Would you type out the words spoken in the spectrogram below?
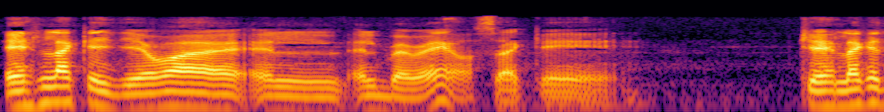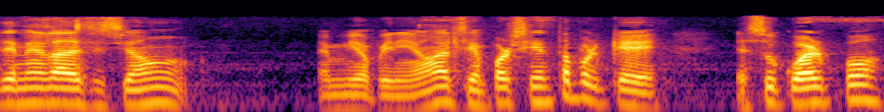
es la que lleva el, el bebé, o sea que, que es la que tiene la decisión, en mi opinión, al 100% porque es su cuerpo,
